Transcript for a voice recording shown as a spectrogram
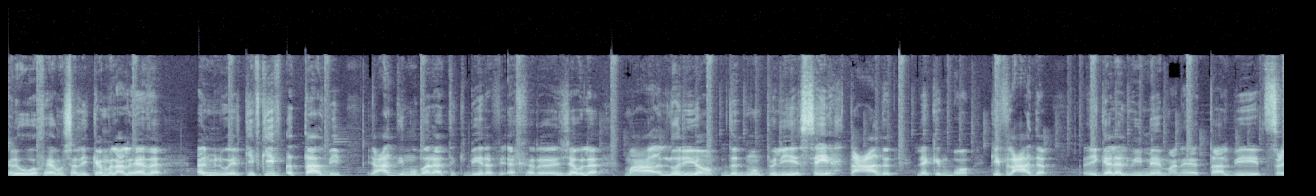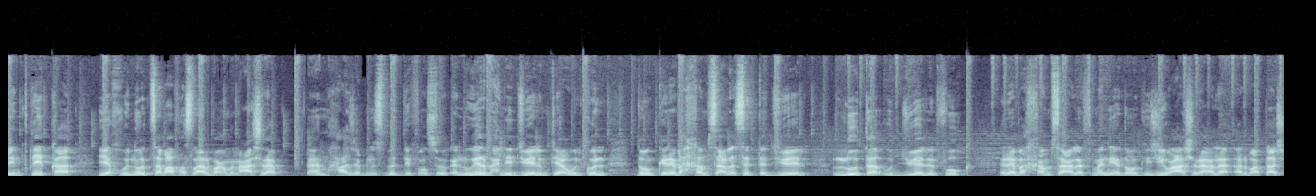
اللي هو فيها ان شاء الله يكمل على هذا المنوال. كيف كيف الطالبي يعدي مباراة كبيرة في آخر جولة مع لوريون ضد مونبولييه صحيح تعادل لكن bon كيف العادة؟ قال lui-même معناها الطالبي 90 دقيقة ياخذ note 7.4 من 10 أهم حاجة بالنسبة لل défenseur أنه يربح les duels نتاعو الكل. donc رابح 5 على 6 duels لوطا وال duels الفوق. رابح 5 على 8 donc يجيو 10 على 14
